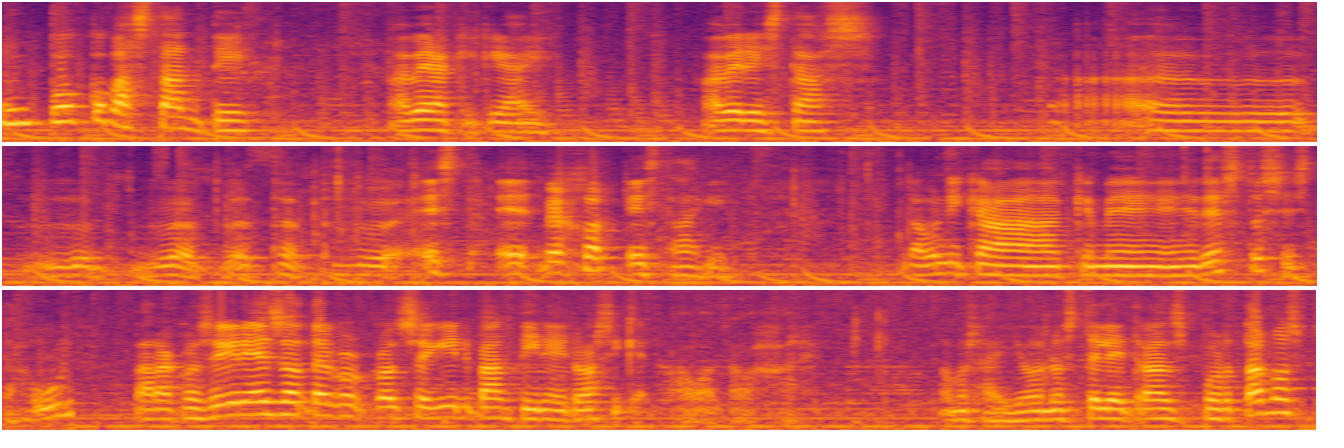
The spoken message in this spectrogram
Un poco bastante. A ver aquí qué hay. A ver estas. Esta, eh, mejor esta de aquí. La única que me de esto es esta. Para conseguir eso tengo que conseguir más dinero. Así que vamos a trabajar. Vamos a ello. Nos teletransportamos.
